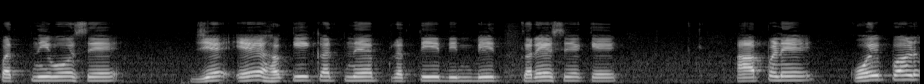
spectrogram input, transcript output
પત્નીઓ છે, જે એ હકીકતને પ્રતિબિંબિત કરે છે કે આપણે કોઈ પણ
